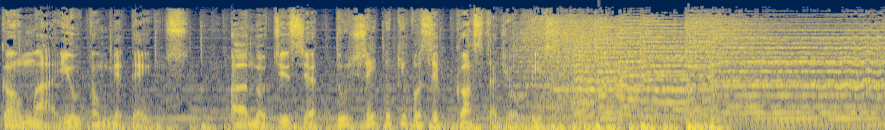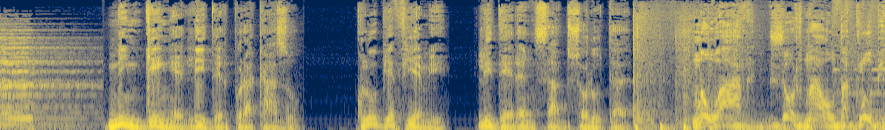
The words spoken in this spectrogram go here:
com Ailton Medeiros. A notícia do jeito que você gosta de ouvir. Ninguém é líder por acaso. Clube FM, liderança absoluta. No ar, Jornal da Clube.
